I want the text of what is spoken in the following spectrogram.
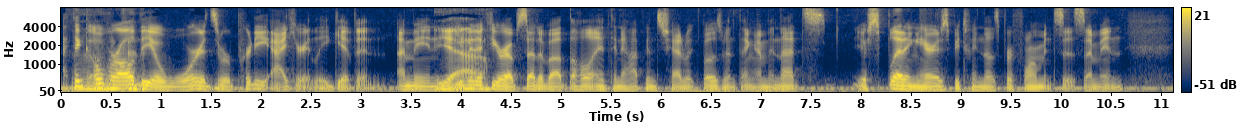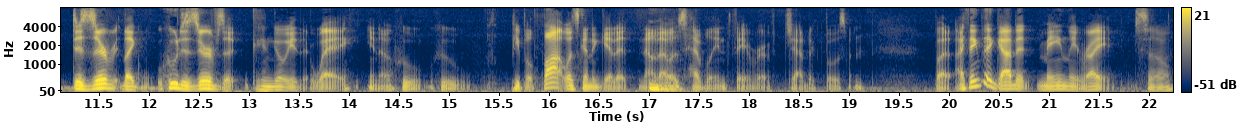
I think um, overall the awards were pretty accurately given. I mean, Yeah. even if you're upset about the whole Anthony Hopkins Chadwick Boseman thing, I mean that's you're splitting hairs between those performances. I mean, deserve like who deserves it can go either way. You know who who people thought was going to get it. Now that Mhm. was heavily in favor of Chadwick Boseman, but I think they got it mainly right. So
